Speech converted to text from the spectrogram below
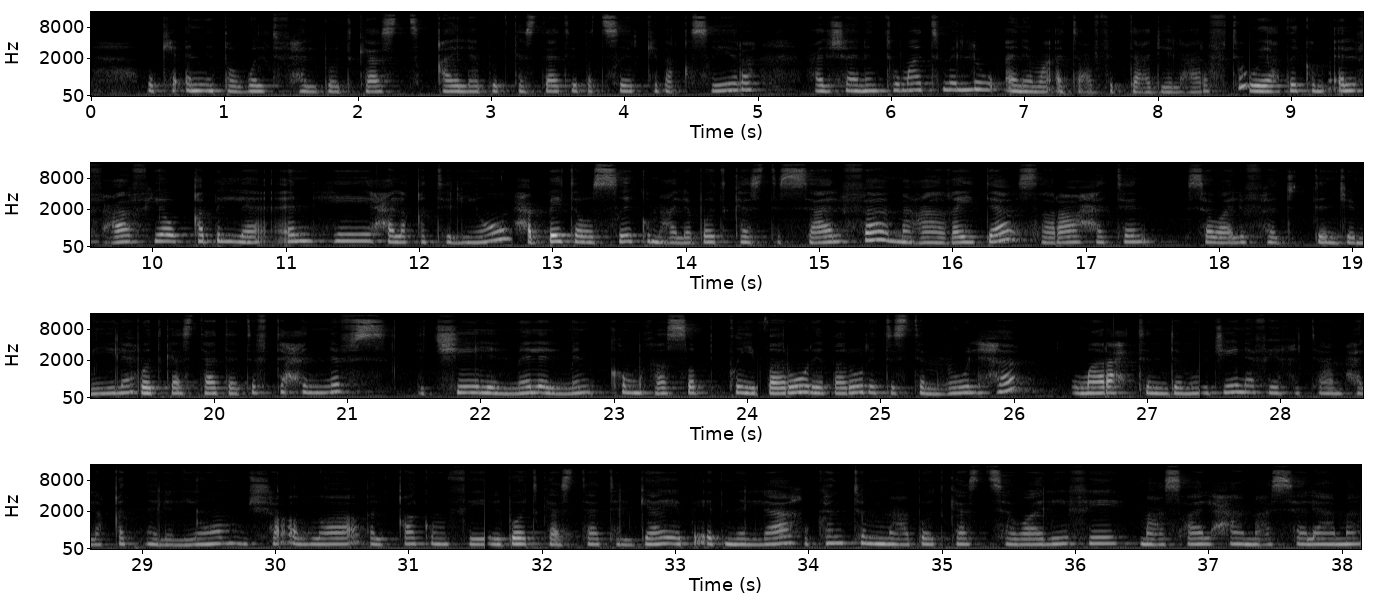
وكأني طولت في هالبودكاست قايلة بودكاستاتي بتصير كذا قصيرة. علشان أنتم ما تملوا أنا ما أتعب في التعديل عرفتوا؟ ويعطيكم ألف عافية. وقبل لا أنهي حلقة اليوم حبيت أوصيكم على بودكاست السالفة مع غيدة. صراحة سوالفها جدا جميلة. بودكاستاتها تفتح النفس تشيل الملل منكم غصب طيب. ضروري ضروري تستمعوا لها. وما راح تندموا. وجينا في ختام حلقتنا لليوم. إن شاء الله ألقاكم في البودكاستات الجاية بإذن الله. وكنتم مع بودكاست سواليفي. مع صالحة مع السلامة.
